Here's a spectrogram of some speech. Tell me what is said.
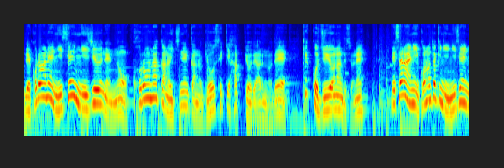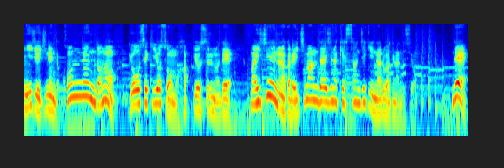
でこれはね2020年のコロナ禍の1年間の業績発表であるので結構重要なんですよねでさらにこの時に2021年度今年度の業績予想も発表するので、まあ、1年の中で一番大事な決算時期になるわけなんですよ。で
